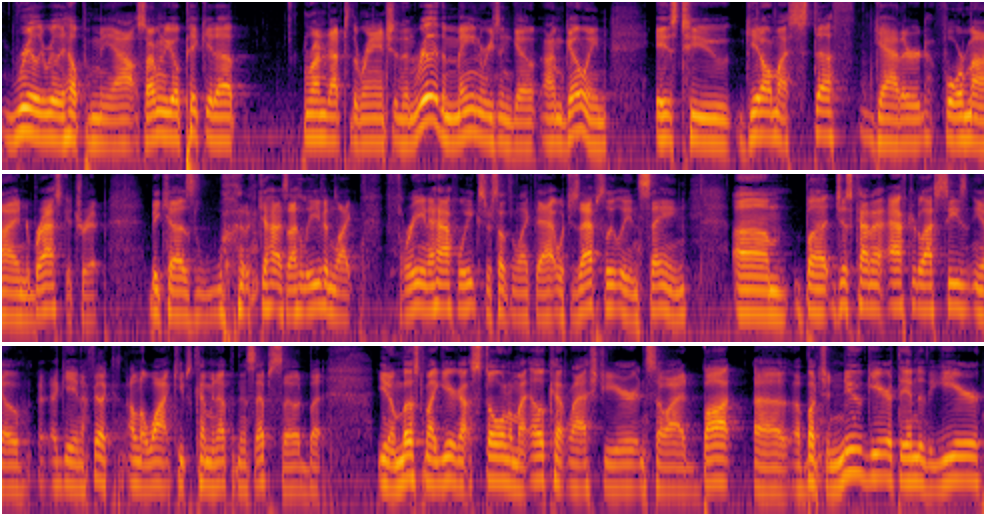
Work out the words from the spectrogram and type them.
really really helping me out. So I'm going to go pick it up, run it out to the ranch, and then really the main reason go I'm going is to get all my stuff gathered for my Nebraska trip because guys i leave in like three and a half weeks or something like that which is absolutely insane. Um, but just kind of after last season you know again i feel like i don't know why it keeps coming up in this episode but you know most of my gear got stolen on my elk hunt last year and so i had bought uh, a bunch of new gear at the end of the year.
